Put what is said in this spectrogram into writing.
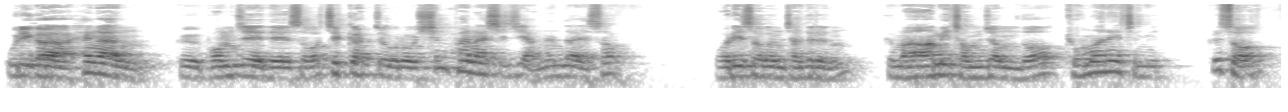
우리가 행한 그 범죄에 대해서 즉각적으로 심판하시지 않는다 해서 어리석은 자들은 그 마음이 점점 더 교만해집니다. 그래서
